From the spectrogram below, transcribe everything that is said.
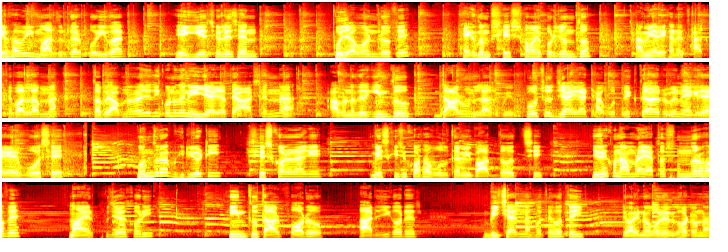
এভাবেই মা দুর্গার পরিবার এগিয়ে চলেছেন পূজা মণ্ডপে। একদম শেষ সময় পর্যন্ত। আমি আর এখানে থাকতে পারলাম না। তবে আপনারা যদি কোনোদিন এই জায়গাতে আসেন না, আপনাদের কিন্তু দারুণ লাগবে। প্রচুর জায়গা ঠাকুর দেখতে পারবেন এক জায়গায় বসে। বন্ধুরা, ভিডিওটি শেষ করার আগে বেশ কিছু কথা বলতে আমি বাধ্য হচ্ছি। যে দেখুন, আমরা এত সুন্দরভাবে মায়ের পূজা করি, কিন্তু তারপরও আরজিকরের বিচার না হতে হতেই জয়নগরের ঘটনা।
